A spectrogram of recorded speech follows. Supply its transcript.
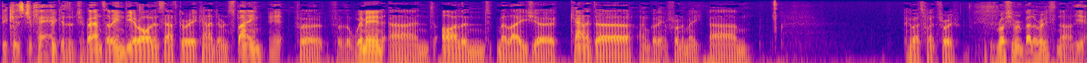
because Japan. because of Japan. So India, Ireland, South Korea, Canada, and Spain. Yeah. for for the women, and Ireland, Malaysia, Canada. I haven't got it in front of me. Um, who else went through? Russia and Belarus? No. Yeah.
